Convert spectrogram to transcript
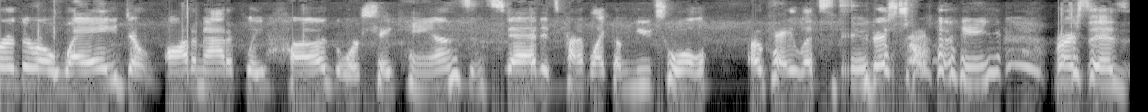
further away, don't automatically hug or shake hands. Instead, it's kind of like a mutual okay, let's do this type of thing versus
